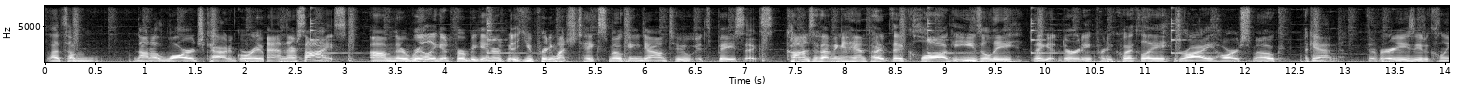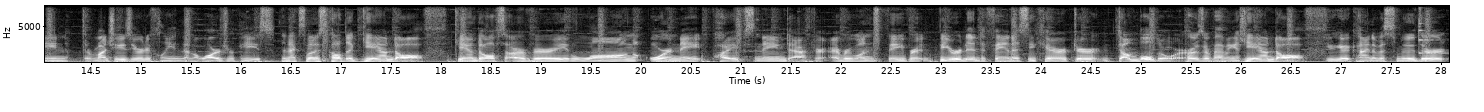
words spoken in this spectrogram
That's a not a large category, and their size. Um, they're really good for beginners, you pretty much take smoking down to its basics. Cons of having a hand pipe, they clog easily, they get dirty pretty quickly, dry, hard smoke. Again, they're very easy to clean. They're much easier to clean than a larger piece. The next one is called a Gandalf. Gandalfs are very long, ornate pipes named after everyone's favorite bearded fantasy character, Dumbledore. Pros of having a Gandalf. You get kind of a smoother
